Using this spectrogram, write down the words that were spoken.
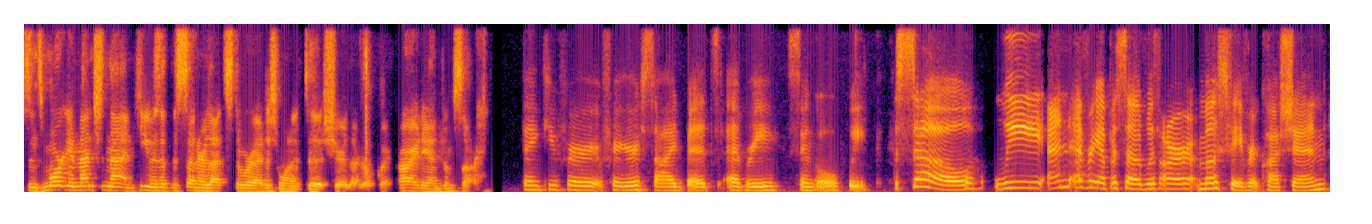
since Morgan mentioned that and he was at the center of that story, I just wanted to share that real quick. All right, Ange, I'm sorry. Thank you for for your side bits every single week. So we end every episode with our most favorite question.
